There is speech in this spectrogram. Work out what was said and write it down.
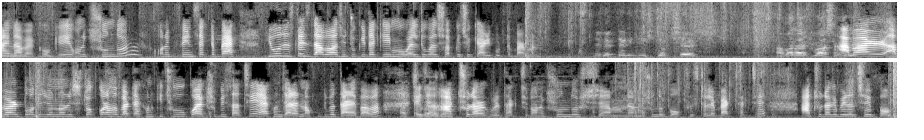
আয়না ব্যাগ ওকে অনেক সুন্দর অনেক ফেন্স একটা ব্যাগ। হিউজ স্পেস দেওয়া আছে টুকিটাকি মোবাইল টুবাইল সবকিছু ক্যারি করতে পারবেন। এই ব্যাগটা কিন্তু স্টক শেষ। আবার আসব আশা আবার আবার তোমাদের জন্য স্টক করা হবে বাট এখন কিছু কয়েকশো পিস আছে। এখন যারা নক দিবে তারাই পাবা। এই যে আটশো টাকা করে থাকছে। অনেক সুন্দর মানে অনেক সুন্দর বক্স স্টাইলের ব্যাগ থাকছে। আটশো টাকা পেয়ে যাচ্ছে বক্স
